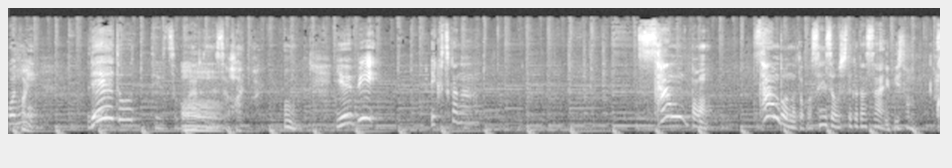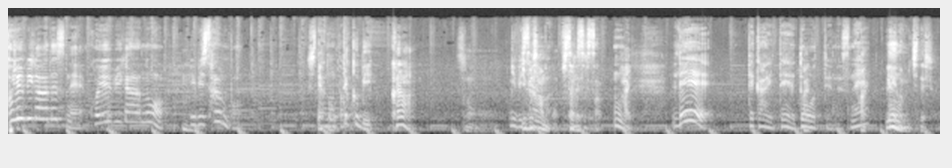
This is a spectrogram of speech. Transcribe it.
こにはい。霊道っていうツボがあるんですよ。はいうん、指いくつかな？三本。三本のとこ先生押してください。指三本。小指側ですね。小指側の指三本。え下の手首からその指指三三本本下ですそうん。はい。霊って書いて道って言うんですね、はい。例のうん道ですよね。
